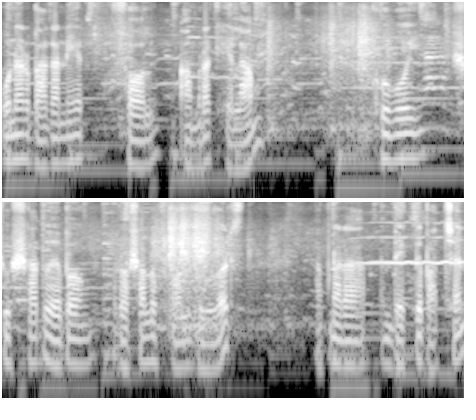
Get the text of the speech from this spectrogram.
ওনার বাগানের ফল আমরা খেলাম। খুবই সুস্বাদু এবং রসালো ফল ভিউয়ার্স আপনারা দেখতে পাচ্ছেন।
